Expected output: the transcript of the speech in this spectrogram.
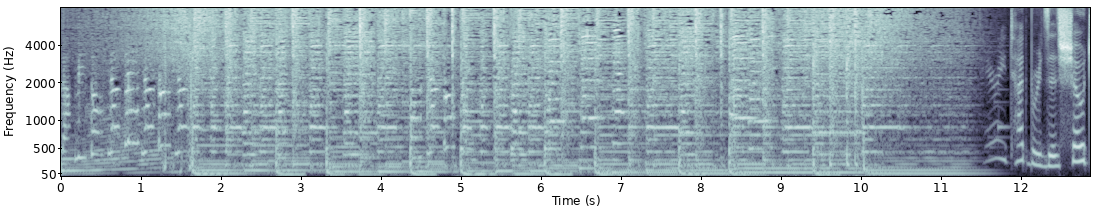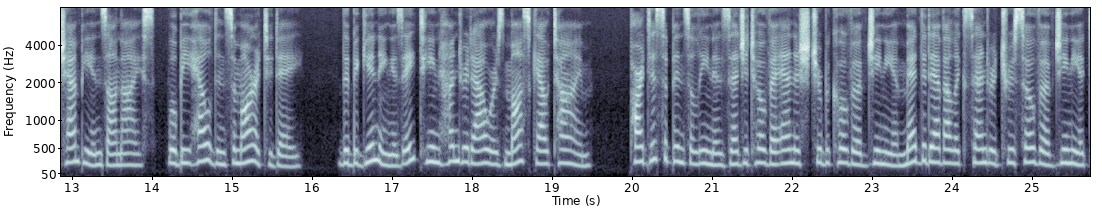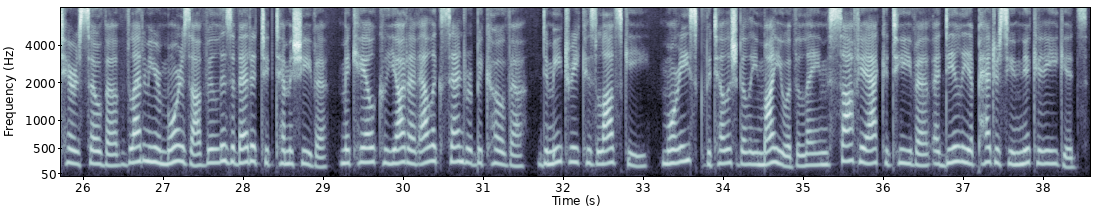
Eteri Tutberidze's show Champions on Ice will be held in Samara today. The beginning is 1800 hours Moscow time. Participants Alina Zagitova Anna Shcherbakova Evgenia Medvedev Alexandra Trusova Evgenia Tarasova Vladimir Morozov Elizaveta Tuktamysheva, Mikhail Kolyada Alexandra Boikova Dmitry Kozlovsky, Maurice Kvitelashvili Mayu Vilaim Sofia Akateva Adelia Petrosyu Nika Egids,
